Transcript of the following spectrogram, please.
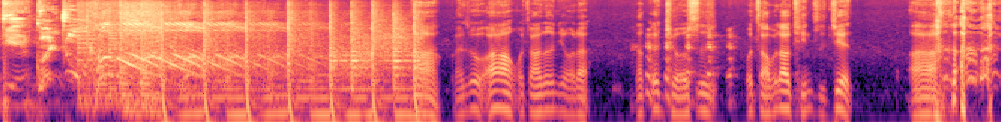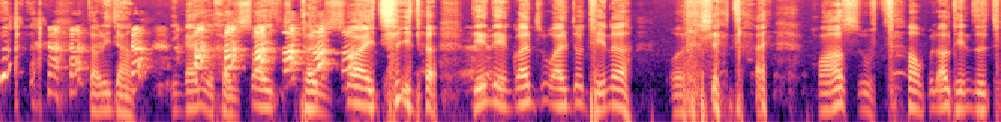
点关注。啊关注啊！我找到那个钮了，那更糗的是 我找不到停止键啊！照理讲应该是很帅、很帅气的，点点关注完就停了。我现在滑鼠找不到停止键，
